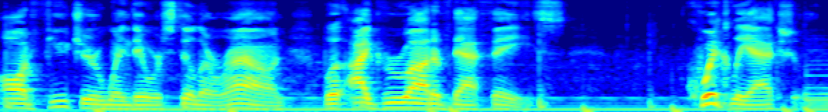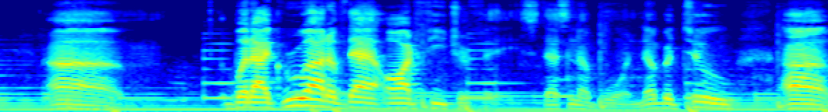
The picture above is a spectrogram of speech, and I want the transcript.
Odd Future when they were still around, but I grew out of that phase quickly, actually. Um, but I grew out of that Odd Future phase. That's number one. Number two, uh,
